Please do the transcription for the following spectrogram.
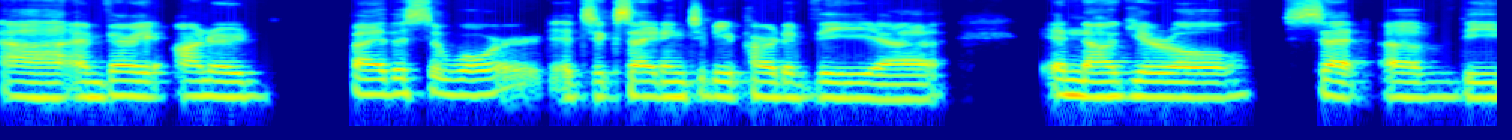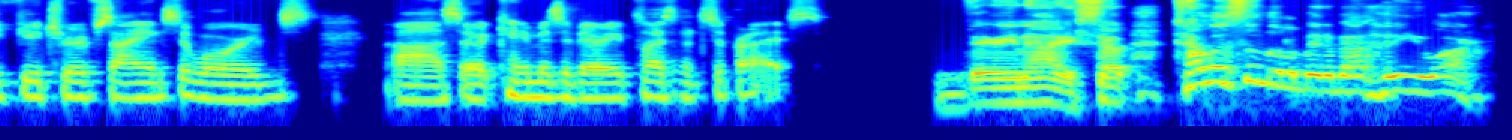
Uh, I'm very honored by this award. It's exciting to be part of the uh, inaugural set of the Future of Science Awards. Uh, so it came as a very pleasant surprise. Very nice. So tell us a little bit about who you are.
